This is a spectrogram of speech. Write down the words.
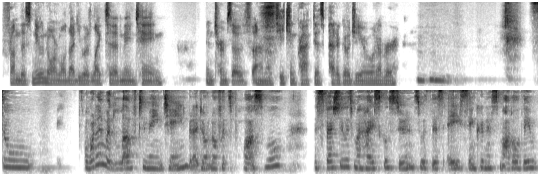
from this new normal that you would like to maintain in terms of I don't know teaching practice, pedagogy, or whatever? Mm-hmm. So, what I would love to maintain, but I don't know if it's possible, especially with my high school students with this asynchronous model, they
